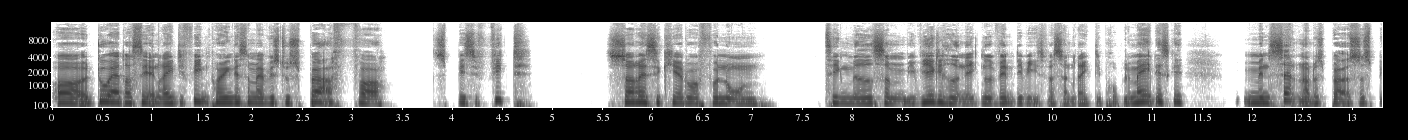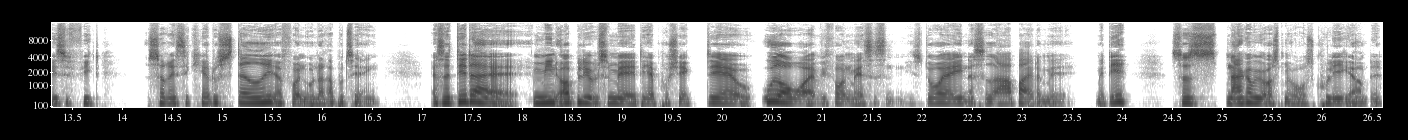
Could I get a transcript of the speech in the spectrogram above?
Og du adresserer en rigtig fin pointe, som er, at hvis du spørger for specifikt, så risikerer du at få nogle ting med, som i virkeligheden ikke nødvendigvis var sådan rigtig problematiske. Men selv når du spørger så specifikt, så risikerer du stadig at få en underrapportering. Altså det, der er min oplevelse med det her projekt, det er jo, udover at vi får en masse sådan, historier ind og sidder og arbejder med, med det, så snakker vi jo også med vores kollegaer om det.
